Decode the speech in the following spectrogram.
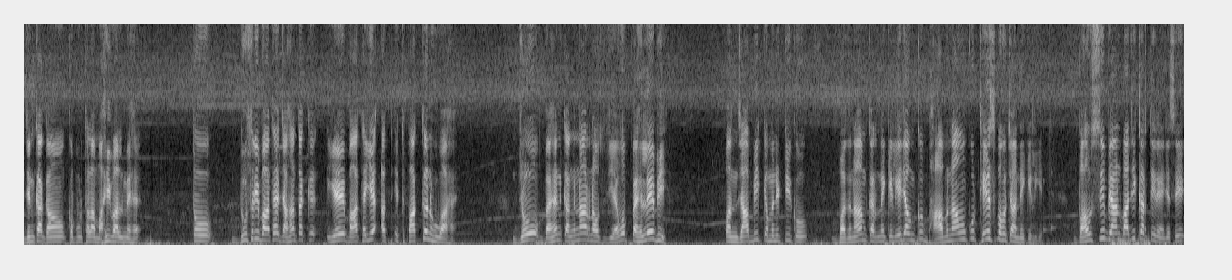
जिनका गाँव कपूरथला माहीवाल में है तो दूसरी बात है, जहाँ तक ये बात है, ये इतफाक़न हुआ है। जो बहन कंगना रनौत जी है, वो पहले भी पंजाबी कम्युनिटी को बदनाम करने के लिए या उनको भावनाओं को ठेस पहुँचाने के लिए बहुत सी बयानबाजी करती रहे जैसे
